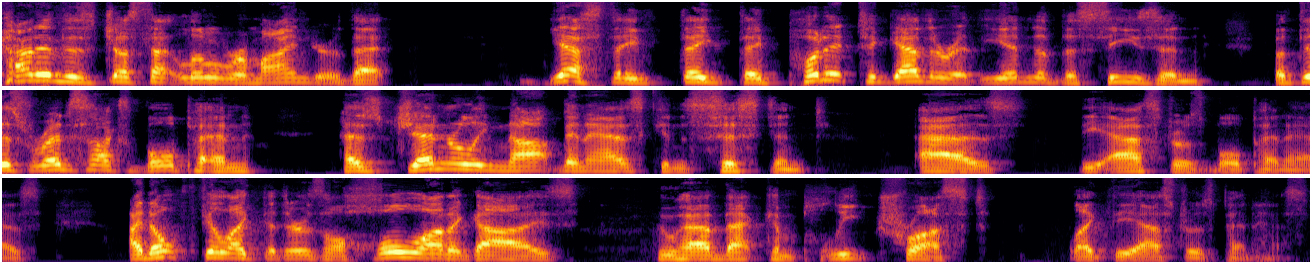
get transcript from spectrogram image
kind of is just that little reminder that yes, they they they put it together at the end of the season, but this Red Sox bullpen has generally not been as consistent as the Astros bullpen has. I don't feel like that there's a whole lot of guys who have that complete trust like the Astros pen has.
